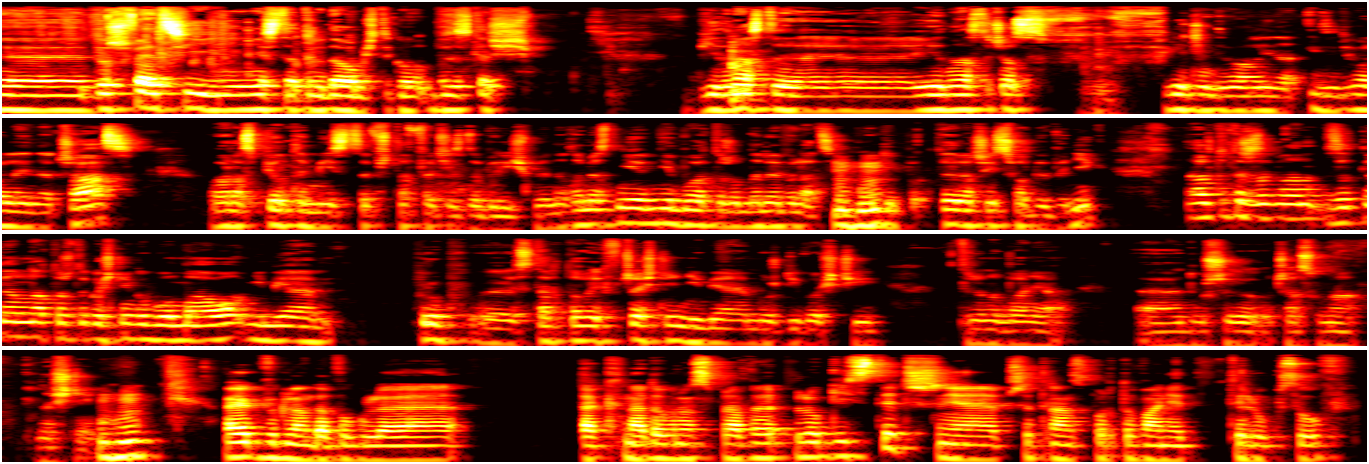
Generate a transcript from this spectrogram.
e, do Szwecji i niestety udało mi się tylko wyzyskać 11, e, 11 czas w- jeździe indywidualnej na, czas oraz piąte miejsce w sztafecie zdobyliśmy. Natomiast nie, nie była to żadna rewelacja, Mhm. był to, raczej słaby wynik, ale to też ze względu- na to, że tego śniegu było mało, nie miałem prób e, startowych wcześniej, nie miałem możliwości trenowania e, dłuższego czasu na, na śniegu. Mhm. A jak wygląda w ogóle tak na dobrą sprawę logistycznie przetransportowanie tylu psów?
